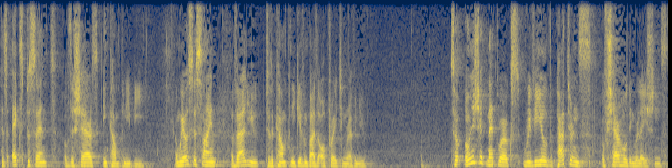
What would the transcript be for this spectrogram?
has X percent of the shares in company B. And we also assign a value to the company given by the operating revenue. So, ownership networks reveal the patterns of shareholding relations.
